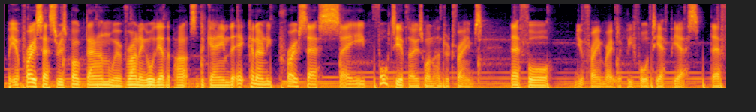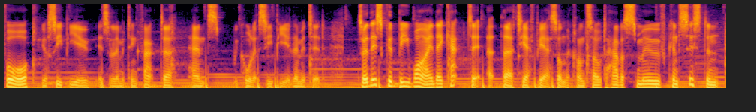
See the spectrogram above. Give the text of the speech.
but your processor is bogged down with running all the other parts of the game that it can only process, say, 40 of those 100 frames. Therefore, your frame rate would be 40 FPS. Therefore, your CPU is a limiting factor, hence we call it CPU limited. So this could be why they capped it at 30 FPS on the console to have a smooth, consistent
